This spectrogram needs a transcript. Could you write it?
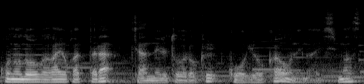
この動画が良かったらチャンネル登録、高評価をお願いします。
